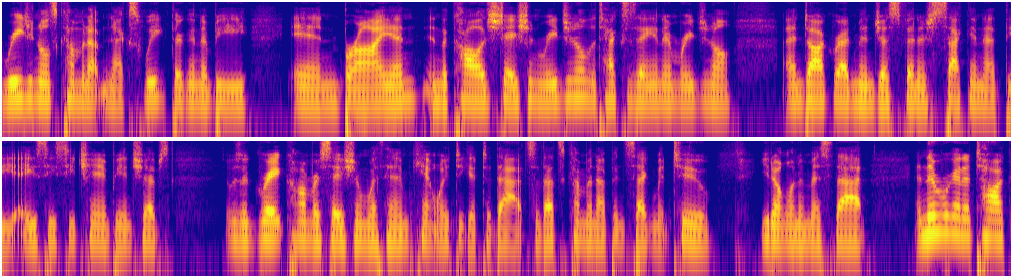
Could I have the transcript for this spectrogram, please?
regionals coming up next week. They're going to be in Bryan in the College Station Regional, the Texas A&M Regional, and Doc Redman just finished second at the ACC Championships. It was a great conversation with him. Can't wait to get to that. So that's coming up in segment two. You don't want to miss that. And then we're going to talk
